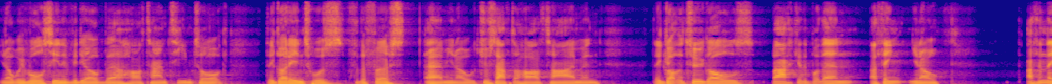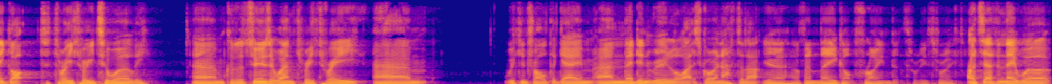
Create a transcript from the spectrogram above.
you know, we've all seen the video of their half time team talk. They got into us for the first, um, you know, just after half time. And they got the two goals back. But then I think, you know, I think they got to 3 3 too early. Because as soon as it went 3 3, um, we controlled the game. And they didn't really look like scoring after that. Yeah, I think they got frightened at 3 3. I'd say I think they were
